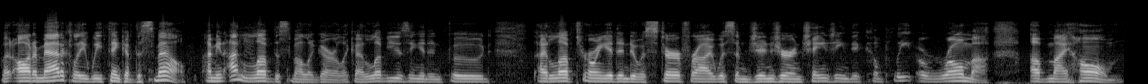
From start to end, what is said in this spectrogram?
but automatically we think of the smell. I mean, I love the smell of garlic. I love using it in food. I love throwing it into a stir fry with some ginger and changing the complete aroma of my home.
